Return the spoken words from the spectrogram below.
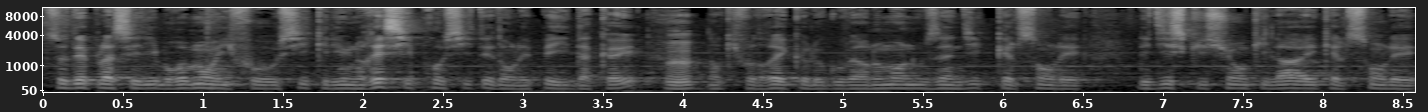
se déplacer librement, il faut aussi qu'il y ait une réciprocité dans les pays d'accueil. Mmh. Donc il faudrait que le gouvernement nous indique quelles sont les, discussions qu'il a et quels sont les,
